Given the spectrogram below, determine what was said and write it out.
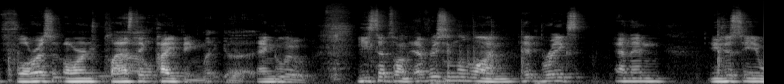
Fluorescent orange plastic piping my God. and glue. He steps on every single one. It breaks, and then you just see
